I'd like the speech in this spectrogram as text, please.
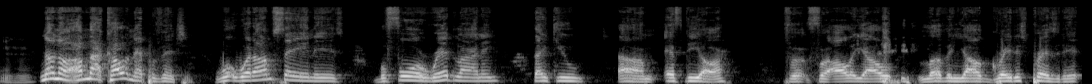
Mm-hmm. No, no, I'm not calling that prevention. What what I'm saying is before redlining. Thank you, um, FDR, for for all of y'all loving y'all greatest president.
